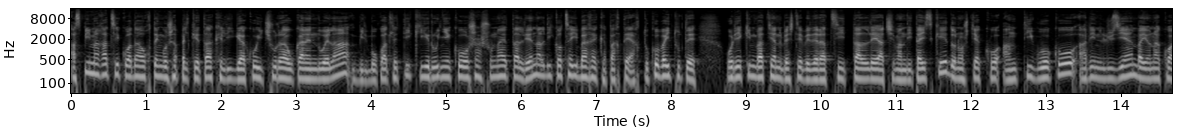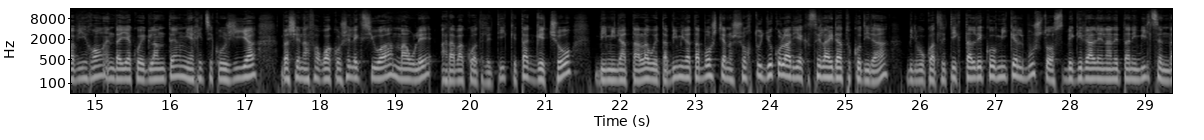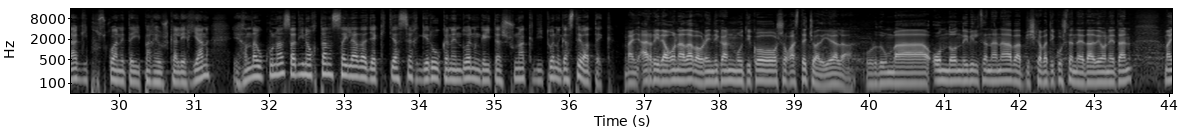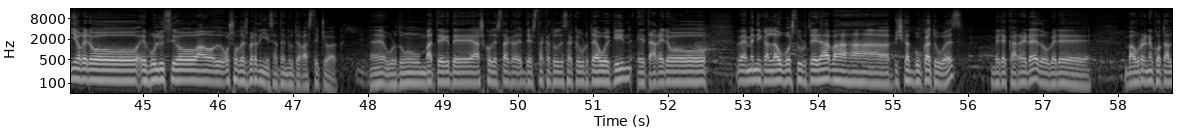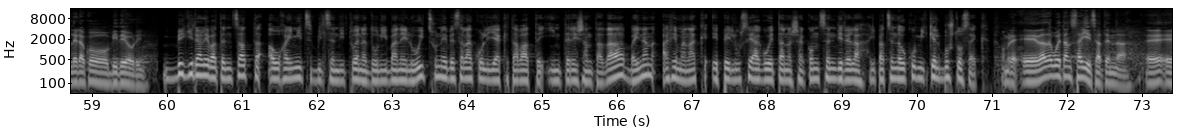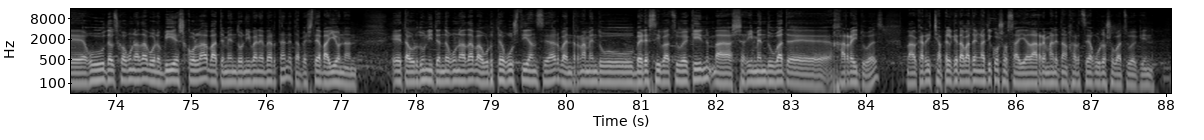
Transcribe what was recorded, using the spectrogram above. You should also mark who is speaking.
Speaker 1: Azpimagatzekoa da ortengo xapelketak ligako itxura ukanen duela, Bilboko Atletik Iruñeko osasuna eta lehen aldiko barrek parte hartuko baitute. Horiekin batean beste bederatzi talde atseman ditaizke, Donostiako Antiguoko, Arin Luzien, Bayonako Aviron, Endaiako Eglanten, Miarritzeko Gia, Basen Afarroako Selekzioa, Maule, Arabako Atletik eta Getxo, 2000 lau eta 2000 bostian sortu jokolariak zela iratuko dira, Bilboko Atletik taldeko Mikel Bustos begiralen anetan ibiltzen da Gipuzko Gipuzkoan eta Ipar Euskal Herrian, erranda ukunaz adin hortan zaila da jakitea zer gero ukanen duen gaitasunak dituen gazte batek.
Speaker 2: Baina argi dagona da, ba, oraindik mutiko oso gaztetxoa direla. Urduan ba, ondo ondo ibiltzen dena, ba, pixka bat ikusten da edade honetan, baina gero evoluzio oso desberdin izaten dute gaztetxoak. Eh, urduan batek de asko destakatu dezake urte hauekin, eta gero hemendikan lau bost urtera ba, pixkat bukatu ez, bere karrera edo bere ba, aurreneko talderako bide hori.
Speaker 1: Begirale batentzat aurrainitz biltzen dituen Donibane Luitzune bezalako eta bat interesanta da, baina harremanak epe luzeagoetan sakontzen direla, ipatzen dauku Mikel Bustozek.
Speaker 2: Hombre, edadauetan zai izaten da. E, e, gu dauzkaguna da, bueno, bi eskola bat hemen Donibane bertan eta bestea baionan. Eta urdu niten duguna da, ba, urte guztian zehar, ba, entrenamendu berezi batzuekin, ba, segimendu bat e, jarraitu, ez? Ba, karri txapelketa baten gatiko oso zaila da harremanetan jartzea guroso batzuekin.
